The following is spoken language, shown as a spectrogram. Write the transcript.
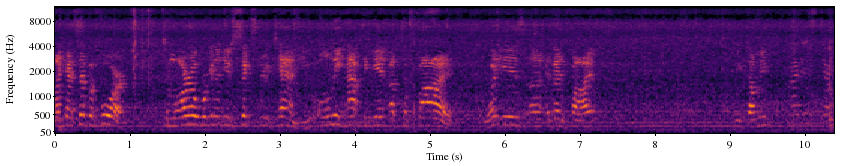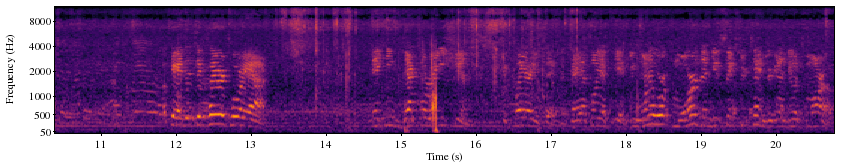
like I said before, tomorrow we're gonna do six through ten. You only have to get up to five. What is uh, event five? Can you tell me? Okay, the declaratory act. Making declarations, declaring things. Okay, that's all you have to get. If you want to work more, then do six through ten. You're gonna do it tomorrow.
